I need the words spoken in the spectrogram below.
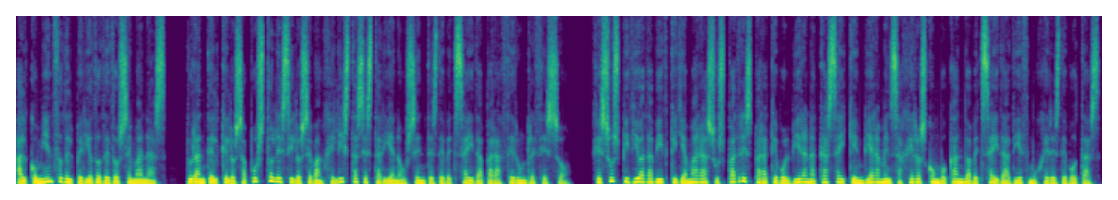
Al comienzo del periodo de dos semanas, durante el que los apóstoles y los evangelistas estarían ausentes de Bethsaida para hacer un receso, Jesús pidió a David que llamara a sus padres para que volvieran a casa y que enviara mensajeros convocando a Bethsaida a diez mujeres devotas,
